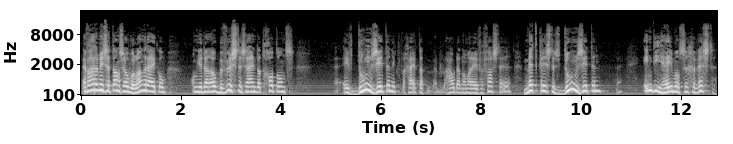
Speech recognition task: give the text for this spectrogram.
En waarom is het dan zo belangrijk om, om je dan ook bewust te zijn dat God ons heeft doen zitten, ik begrijp dat, hou dat nog maar even vast, hè, met Christus doen zitten in die hemelse gewesten.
